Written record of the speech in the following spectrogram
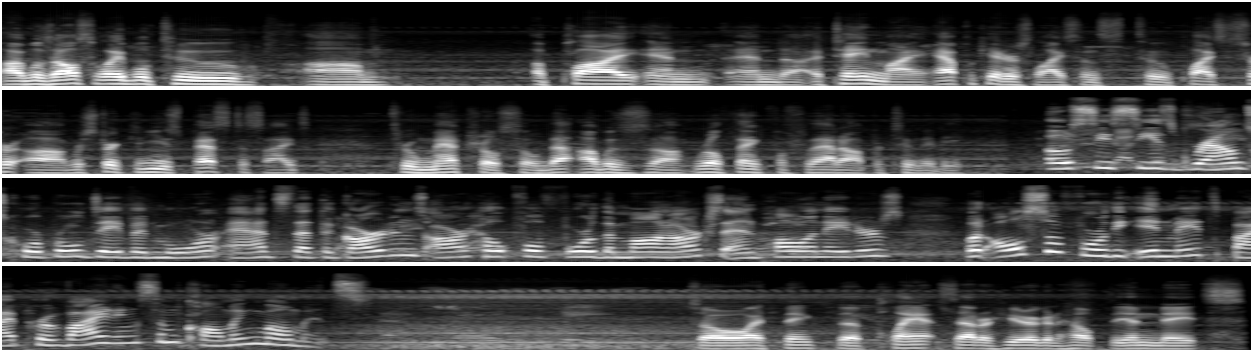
I was also able to um, apply and, and uh, attain my applicator's license to apply uh, restricted use pesticides through Metro, so that, I was uh, real thankful for that opportunity. OCC's Grounds Corporal David Moore adds that the gardens are helpful for the monarchs and pollinators, but also for the inmates by providing some calming moments. So I think the plants that are here are going to help the inmates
